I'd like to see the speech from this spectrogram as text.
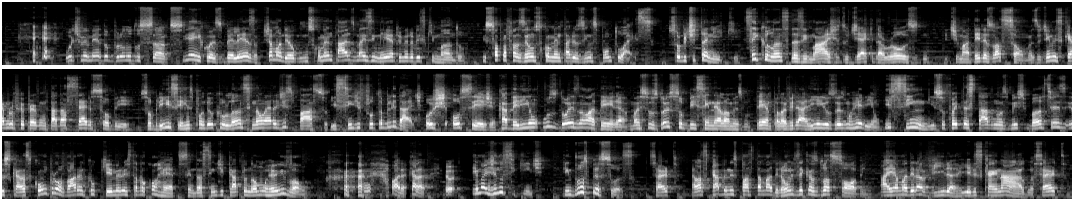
Último e-mail do Bruno dos Santos. E aí, coisas, beleza? Já mandei alguns comentários, mas e-mail é a primeira vez que mando. E só para fazer uns comentáriozinhos pontuais. Sobre Titanic. Sei que o lance das imagens do Jack e da Rose de madeira é zoação, mas o James Cameron foi perguntado a sério sobre, sobre isso e respondeu que o lance não era de espaço, e sim de flutuabilidade. Ou, ou seja, caberiam os dois na madeira, mas se os dois subissem nela ao mesmo tempo, ela viraria e os dois morreriam. E sim, isso foi testado nos Mythbusters e os caras comprovaram que o Cameron estava correto, sendo assim DiCaprio não morreu em vão. Olha, cara, eu imagino o seguinte: tem duas pessoas, certo? Elas cabem no espaço da madeira. Vamos dizer que as duas sobem. Aí a madeira vira e eles caem na água, certo?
